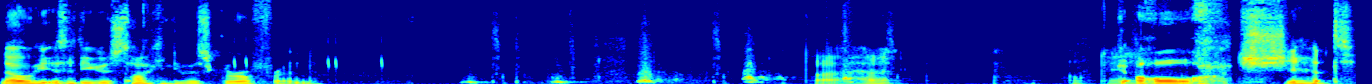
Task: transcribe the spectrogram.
No, he said he was talking to his girlfriend. Heck? Okay. Oh shit.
